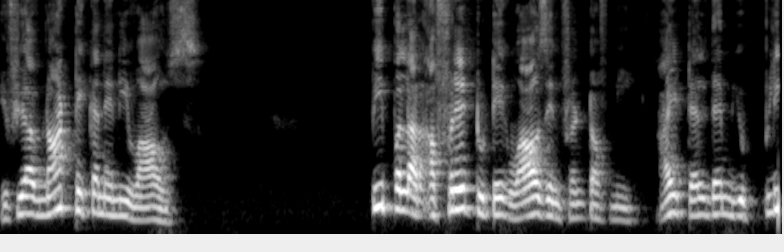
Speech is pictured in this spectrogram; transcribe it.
if you have not taken any vows, people are afraid to take vows in front of me. I tell them, you please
